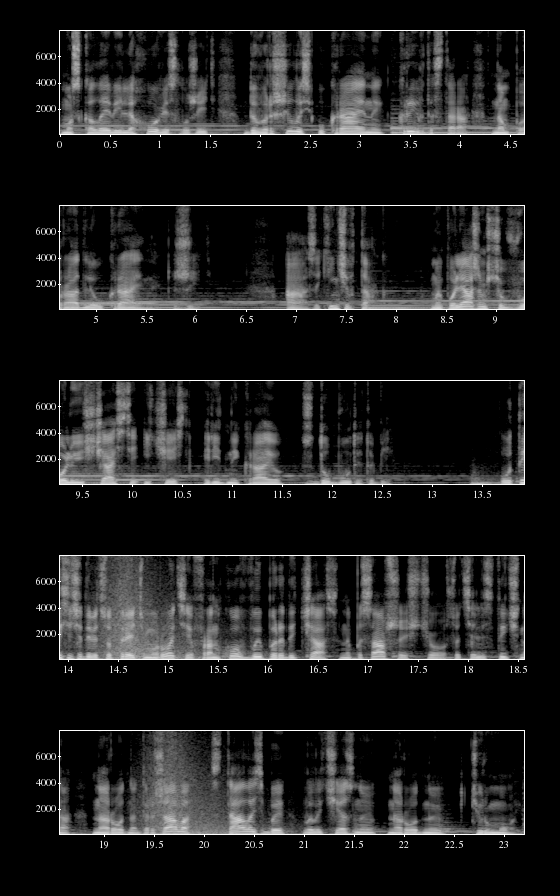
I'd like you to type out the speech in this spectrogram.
москалеві ляхові служить. Довершилась України кривда стара, нам пора для України жить. А закінчив так: ми поляжем, щоб волю і щастя, і честь рідний краю здобути тобі. У 1903 році Франко випередить час, написавши, що соціалістична народна держава сталась би величезною народною тюрмою.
